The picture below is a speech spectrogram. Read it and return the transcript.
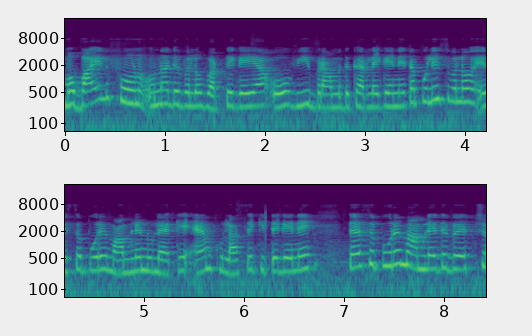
ਮੋਬਾਈਲ ਫੋਨ ਉਹਨਾਂ ਦੇ ਵੱਲੋਂ ਵਰਤੇ ਗਏ ਆ, ਉਹ ਵੀ ਬਰਾਮਦ ਕਰ ਲਏ ਗਏ ਨੇ। ਤਾਂ ਪੁਲਿਸ ਵੱਲੋਂ ਇਸ ਪੂਰੇ ਮਾਮਲੇ ਨੂੰ ਲੈ ਕੇ ਅਹਿਮ ਖੁਲਾਸੇ ਕੀਤੇ ਗਏ ਨੇ। ਤਾਂ ਇਸ ਪੂਰੇ ਮਾਮਲੇ ਦੇ ਵਿੱਚ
